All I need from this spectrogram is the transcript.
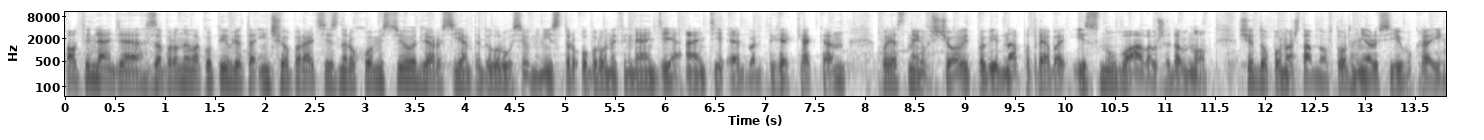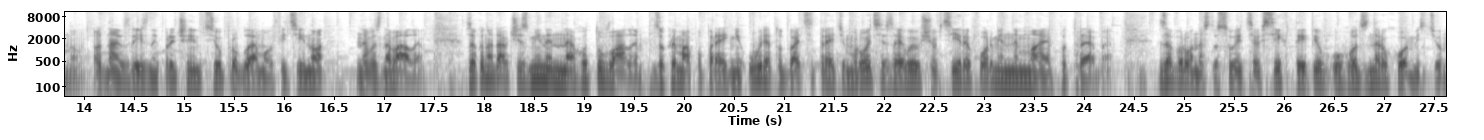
А от Фінляндія заборонила купівлю та інші операції з нерухомістю для росіян та білорусів. Міністр оборони Фінляндії Анті Едвард Гекякен пояснив, що відповідна потреба існувала вже давно, ще до повноштабного вторгнення Росії в Україну. Однак з різних причин цю проблему офіційно не визнавали. Законодавчі зміни не готували. Зокрема, попередній уряд у 23-му році заявив, що в цій реформі немає потреби. Заборона стосується всіх типів угод з нерухомістю.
